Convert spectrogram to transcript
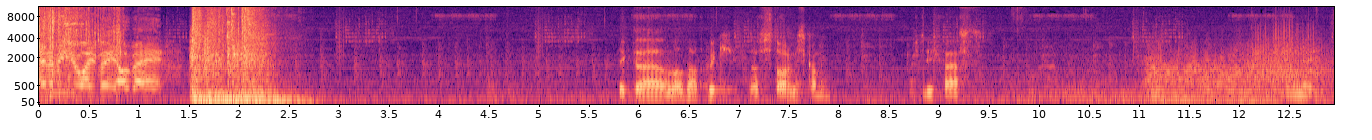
Enemy UAV overhead. Take the loadout quick. The storm is coming. Have to be fast. Gonna make it.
